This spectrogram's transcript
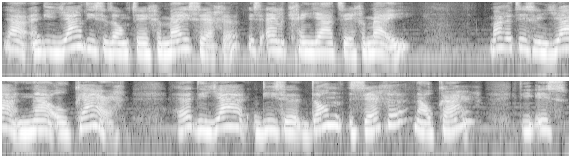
Ja, en die ja die ze dan tegen mij zeggen, is eigenlijk geen ja tegen mij. Maar het is een ja na elkaar. Die ja die ze dan zeggen naar elkaar, die is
